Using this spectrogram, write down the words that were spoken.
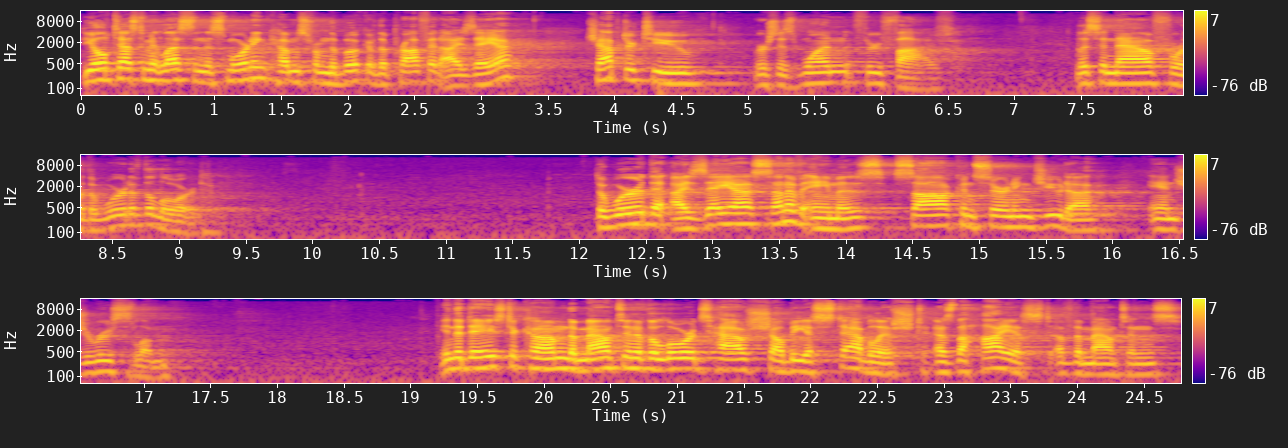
The Old Testament lesson this morning comes from the book of the prophet Isaiah, chapter 2, verses 1 through 5. Listen now for the word of the Lord. The word that Isaiah, son of Amos, saw concerning Judah and Jerusalem. In the days to come, the mountain of the Lord's house shall be established as the highest of the mountains,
